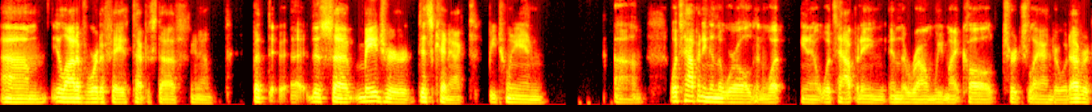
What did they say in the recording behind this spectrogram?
Um, a lot of word of faith type of stuff, you know, but th- uh, this uh, major disconnect between um, what's happening in the world and what you know what's happening in the realm we might call church land or whatever.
